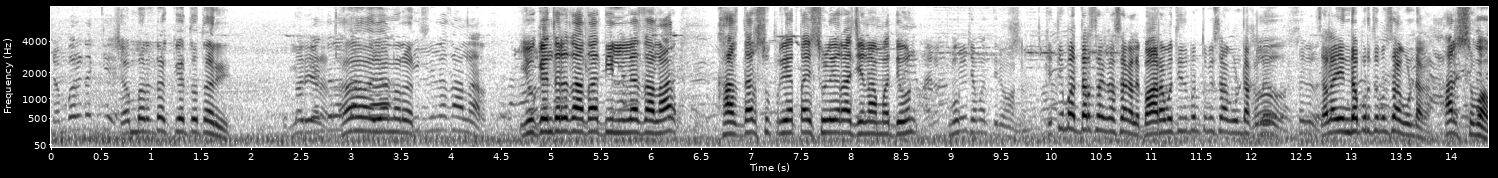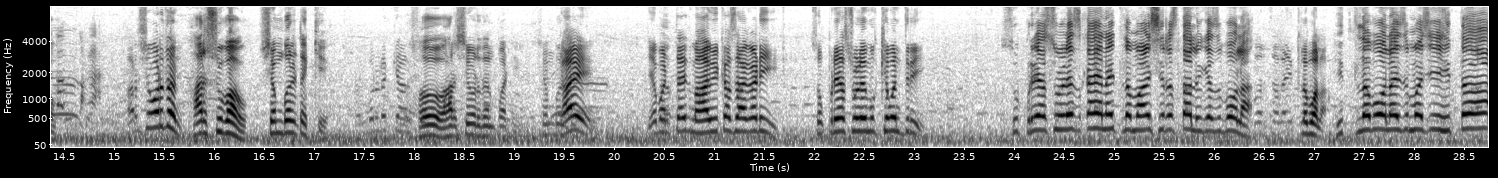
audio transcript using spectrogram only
शंभर टक्के. शंभर टक्के तो तरी. हा येणारच. दिल्लीला जाणार. युगेंद्र दादा दिल्लीला जाणार. खासदार सुप्रियाताई सुळे राजीनामा देऊन मुख्यमंत्री होणार. किती मतदारसंघ सांगाले बारामतीचं पण तुम्ही सांगून हो, टाकलं सगळं. चला इंदापूरचं पण सांगून टाका. हर्षभाऊ. हर्षवर्धन? हर्षुभाऊ शंभर टक्के. शंभर टक्के हर्ष. हो हर्षवर्धन पाटील शंभर काय? हे म्हणतायत महाविकास आघाडी सुप्रिया सुळे मुख्यमंत्री. सुप्रिया सुळेच काय नाही इथलं माळशिरस तालुक्याचं बोला. चला इथलं बोला. इथलं बोलायचं म्हणजे इथं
